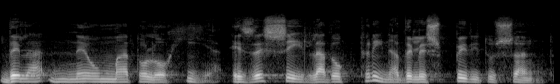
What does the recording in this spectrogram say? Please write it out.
De la neumatología, es decir, la doctrina del Espíritu Santo.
